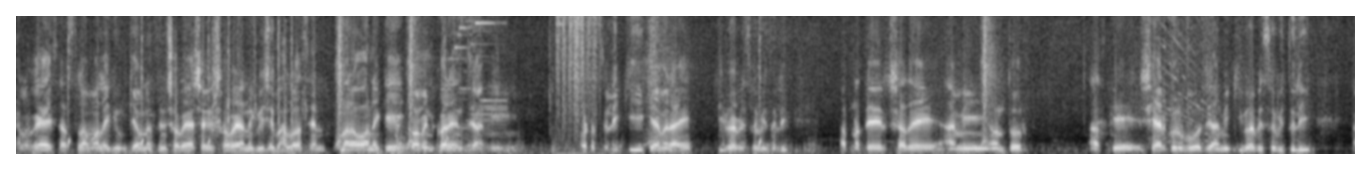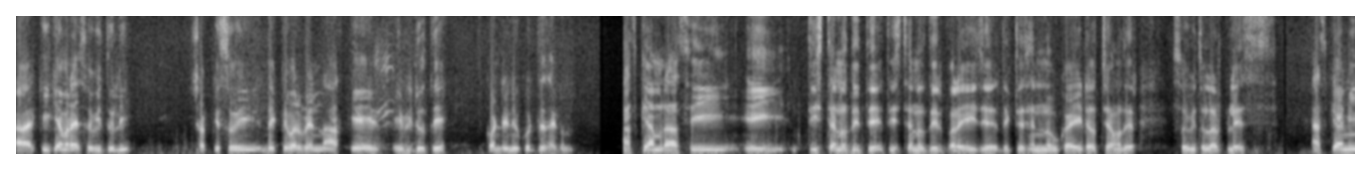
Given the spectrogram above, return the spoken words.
হ্যালো গাইস আসসালামু আলাইকুম। কেমন আছেন সবাই? আশা করি সবাই অনেক বেশি ভালো আছেন। আপনারা অনেকেই কমেন্ট করেন যে আমি ফটো তুলি কি ক্যামেরায়, কীভাবে ছবি তুলি। আপনাদের সাথে আমি অন্তর আজকে শেয়ার করব যে আমি কীভাবে ছবি তুলি আর কি ক্যামেরায় ছবি তুলি। সব কিছুই দেখতে পারবেন আজকে এই ভিডিওতে। কন্টিনিউ করতে থাকুন। আজকে আমরা আছি এই তিস্তা নদীতে। তিস্তা নদীর পারে এই যে দেখতেছেন নৌকা, এটা হচ্ছে আমাদের ছবি তোলার প্লেস আজকে আমি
